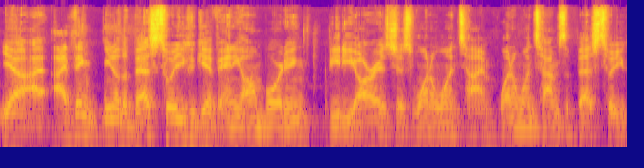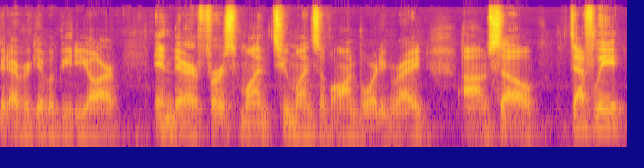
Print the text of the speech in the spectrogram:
Yeah, I, I, think you know the best tool you could give any onboarding BDR is just one-on-one time. One-on-one time is the best tool you could ever give a BDR in their first month, two months of onboarding, right? Um, so definitely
